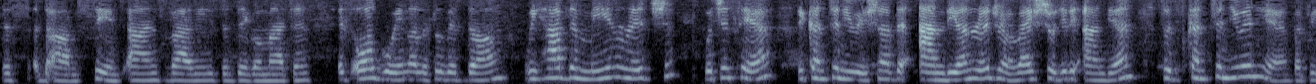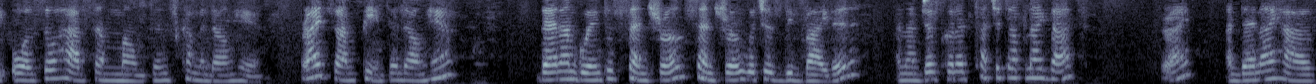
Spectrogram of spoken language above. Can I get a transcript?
the um, St. Anne's valleys, the Diego Martin. It's all going a little bit down. We have the main ridge, which is here, the continuation of the Andean ridge. Remember I showed you the Andean? So it's continuing here, but we also have some mountains coming down here, right? So I'm painting down here. Then I'm going to central, central, which is divided. And I'm just going to touch it up like that, right? And then I have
